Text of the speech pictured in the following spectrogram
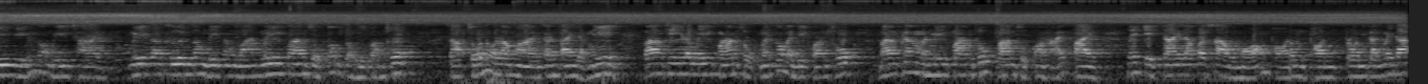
มีหญิงต้องมีชาย มีกลางคืนต้องมีกลางวัน มีความสุขต้องต้องมีความทุกข์ สับสนอลหมานกันไปอย่างนี้ บางทีเรามีความสุขมันก็ไม่มีความทุกข์ บางครั้งมันมีความทุกข์ความสุขก็หายไป ในจิตใจเราก็เศร้าหมองผ่อนผ่อนปรนกันไม่ได้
